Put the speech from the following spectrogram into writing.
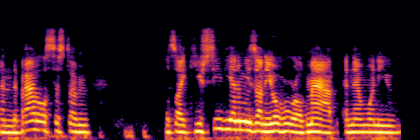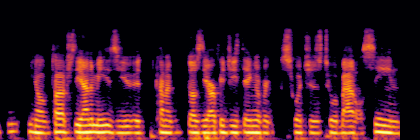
and the battle system, it's like you see the enemies on the overworld map, and then when you you know touch the enemies, you it kind of does the RPG thing of it switches to a battle scene,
